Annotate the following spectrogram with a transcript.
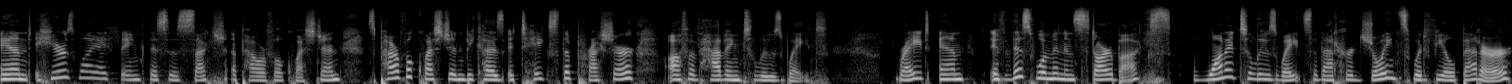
And here's why I think this is such a powerful question. It's a powerful question because it takes the pressure off of having to lose weight right? And if this woman in Starbucks wanted to lose weight so that her joints would feel better,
